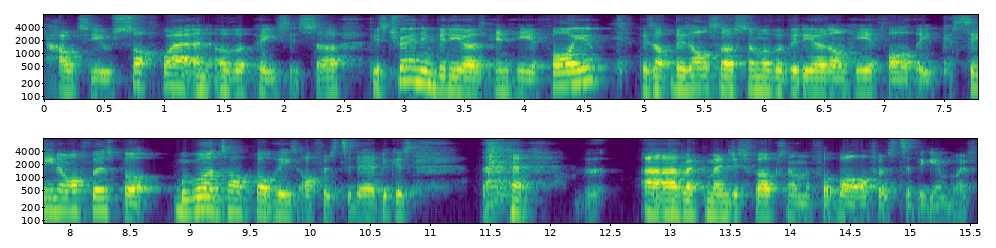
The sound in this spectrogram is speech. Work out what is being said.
how to use software, and other pieces. So there's training videos in here for you. There's there's also some other videos on here for the casino offers, but we won't talk about these offers today because I'd recommend just focusing on the football offers to begin with.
